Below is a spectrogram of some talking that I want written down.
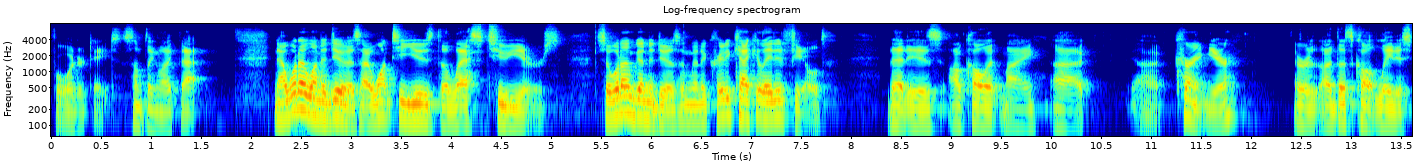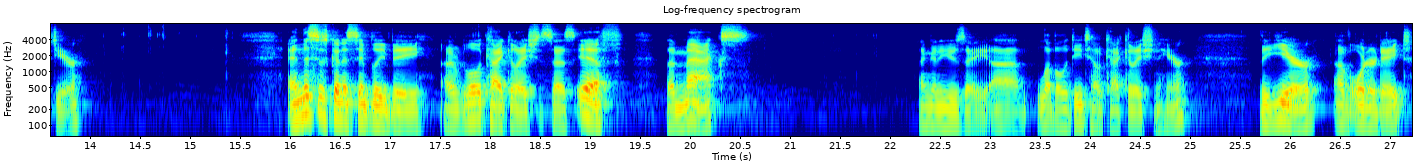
for order date, something like that. Now what I want to do is I want to use the last two years. So what I'm going to do is I'm going to create a calculated field that is, I'll call it my uh, uh, current year, or uh, let's call it latest year. And this is going to simply be a little calculation that says if the max, I'm going to use a uh, level of detail calculation here, the year of order date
